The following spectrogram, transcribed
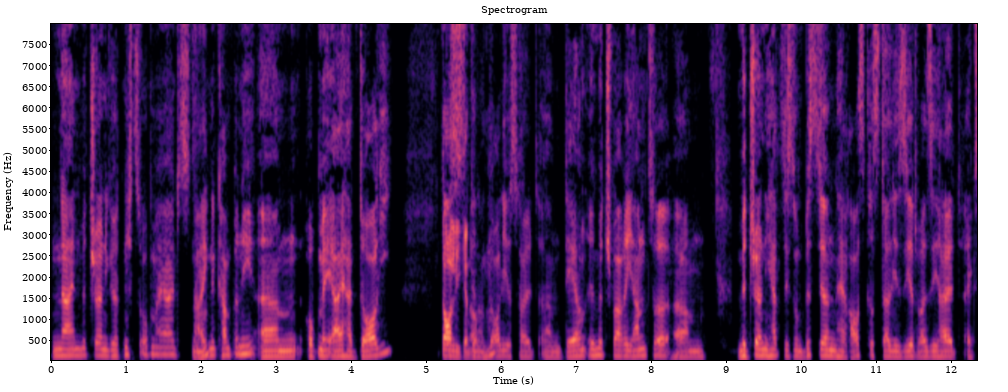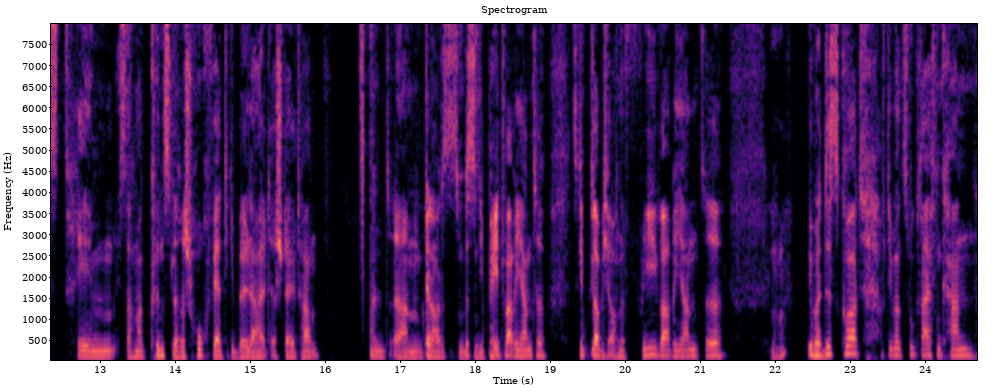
Nein, Midjourney gehört nicht zu OpenAI, das ist eine mhm. eigene Company. Ähm, OpenAI hat Dolly. Dolly, genau. genau. Mhm. Dolly ist halt ähm, deren Image-Variante. Ähm, Midjourney hat sich so ein bisschen herauskristallisiert, weil sie halt extrem, ich sag mal, künstlerisch hochwertige Bilder halt erstellt haben. Und ähm, genau, das ist so ein bisschen die Paid-Variante. Es gibt, glaube ich, auch eine Free-Variante. Mhm über Discord, auf die man zugreifen kann.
